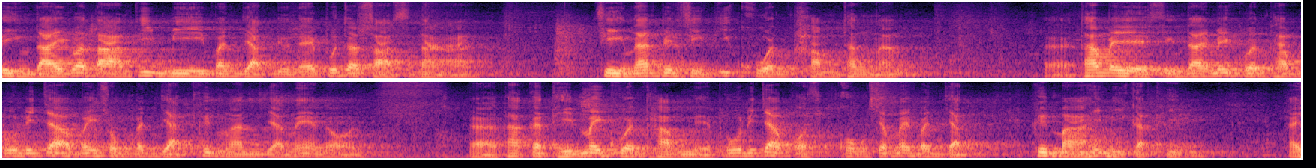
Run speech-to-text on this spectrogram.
สิ่งใดก็ตามที่มีบัญญัติอยู่ในพุทธศาสนา สิ่งนั้นเป็นสิ่งที่ควรทำทั้งนั้น ถ้าไม่สิ่งใดไม่ควรทำพระพุทธเจ้าไม่ทรงบัญญัติขึ้นมาอย่างแน่นอนอถ้ากฐินไม่ควรทำเนี่ยพระพุทธเจ้าก็คงจะไม่บัญญัติขึ้นมาให้มีกฐินให้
